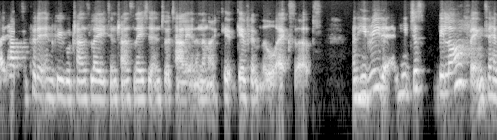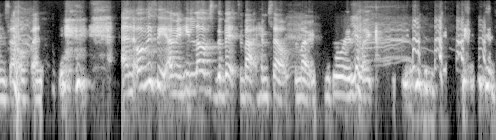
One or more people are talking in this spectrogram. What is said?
I'd have to put it in Google Translate and translate it into Italian, and then I'd give him little excerpts. And he'd read it, and he'd just be laughing to himself. And and obviously, I mean, he loves the bits about himself the most. He's always yeah. like.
